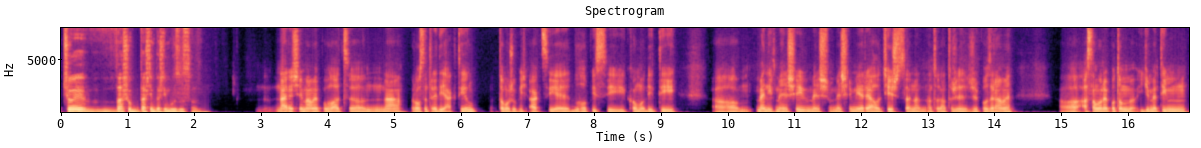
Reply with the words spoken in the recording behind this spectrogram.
Čo je vašu, vašim bežným úzusom? Najradšej máme pohľad na rôzne triedy aktív. To môžu byť akcie, dlhopisy, komodity, meny v menšej, menš, menšej miere, ale tiež sa na, na to, na to že, že pozeráme. A samozrejme potom ideme tým,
